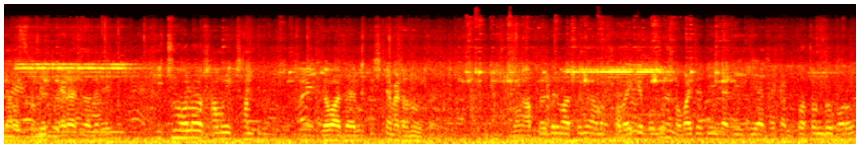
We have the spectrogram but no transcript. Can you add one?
যারা শ্রমিক ভাইরা তাদের কিছু হলেও সাময়িক শান্তি দেওয়া যায় এবং তৃষ্ণা মেটানো যায়। এবং আপনাদের মাধ্যমে আমরা সবাইকে বলব, সবাই যাতে এই কাজে এগিয়ে আসে, কারণ প্রচণ্ড গরম।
